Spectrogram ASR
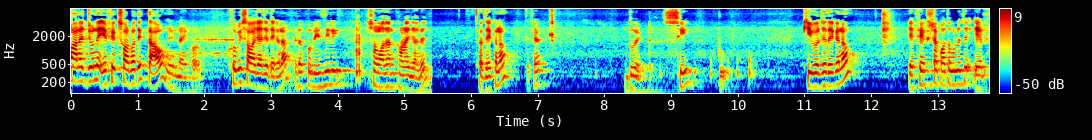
মানের জন্য এফ এক্স সর্বাধিক তাও নির্ণয় করো। খুবই সহজ আছে, দেখে নাও। এটা খুব ইজিলি সমাধান করা যাবে। তা দেখে নাও আছে দুয়েরটা সি টু কী বলছে দেখে নাও? এফ এক্সটা কত বলেছে? F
